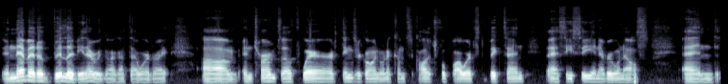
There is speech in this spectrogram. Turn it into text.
inevitability. There we go. I got that word right. Um, in terms of where things are going when it comes to college football, where it's the Big Ten, the SEC, and everyone else. And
